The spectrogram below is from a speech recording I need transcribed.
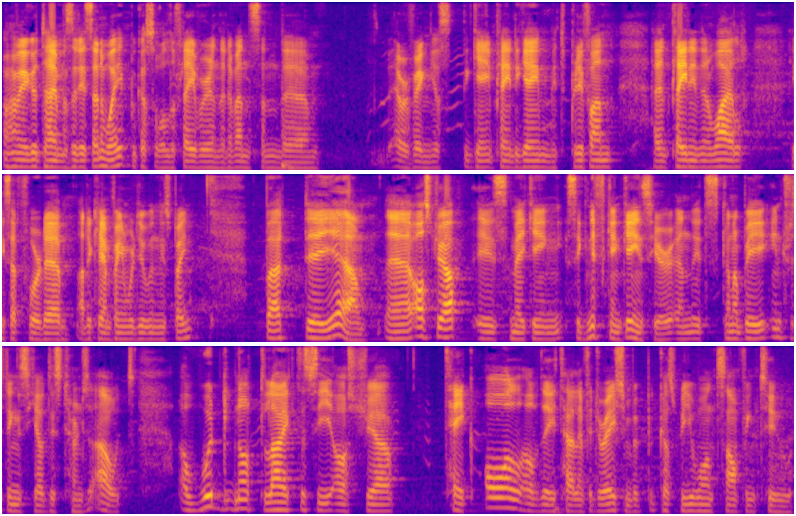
I'm having a good time as it is anyway, because of all the flavor and the events and um, everything. Just the game, playing the game, it's pretty fun. I haven't played it in a while, except for the other campaign we're doing in Spain. But uh, yeah, uh, Austria is making significant gains here, and it's gonna be interesting to see how this turns out. I would not like to see Austria take all of the Italian Federation, but because we want something to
